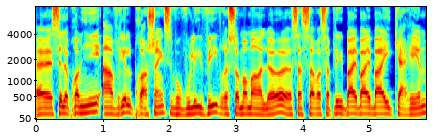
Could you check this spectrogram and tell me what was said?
Euh, c'est le 1er avril prochain, si vous voulez vivre ce moment-là. Euh, Ça, ça va s'appeler Bye Bye Bye Karim.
